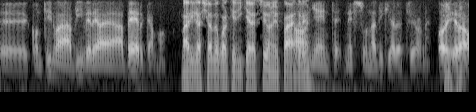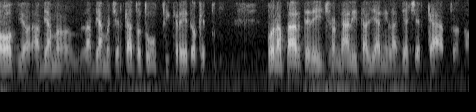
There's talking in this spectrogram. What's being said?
eh, continua a vivere a, Bergamo. Ma ha rilasciato qualche dichiarazione il padre? No, niente, nessuna dichiarazione. Mm-hmm. Era ovvio, abbiamo, l'abbiamo cercato tutti, credo che buona parte dei giornali italiani l'abbia cercato. Non,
